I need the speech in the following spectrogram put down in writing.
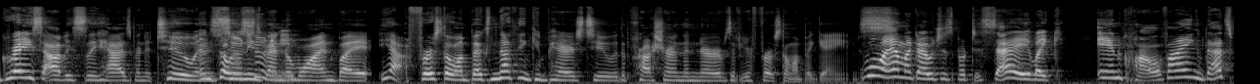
Grace obviously has been to two, and, and so Suni's Suni. been to one. But yeah, first Olympics, nothing compares to the pressure and the nerves of your first Olympic Games. Well, and like I was just about to say, like in qualifying, that's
